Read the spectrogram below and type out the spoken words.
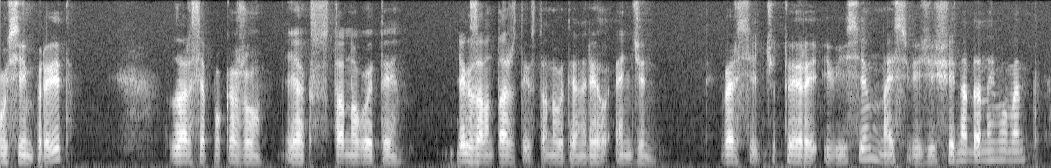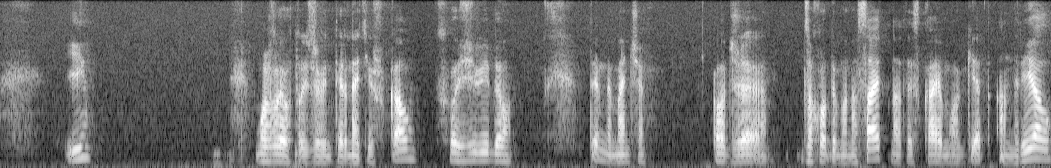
Усім привіт! Зараз я покажу, як встановити, як завантажити і встановити Unreal Engine версії 4.8, найсвіжіший на даний момент. І, можливо, хтось вже в інтернеті шукав схожі відео. Тим не менше. Отже, заходимо на сайт, натискаємо Get Unreal,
